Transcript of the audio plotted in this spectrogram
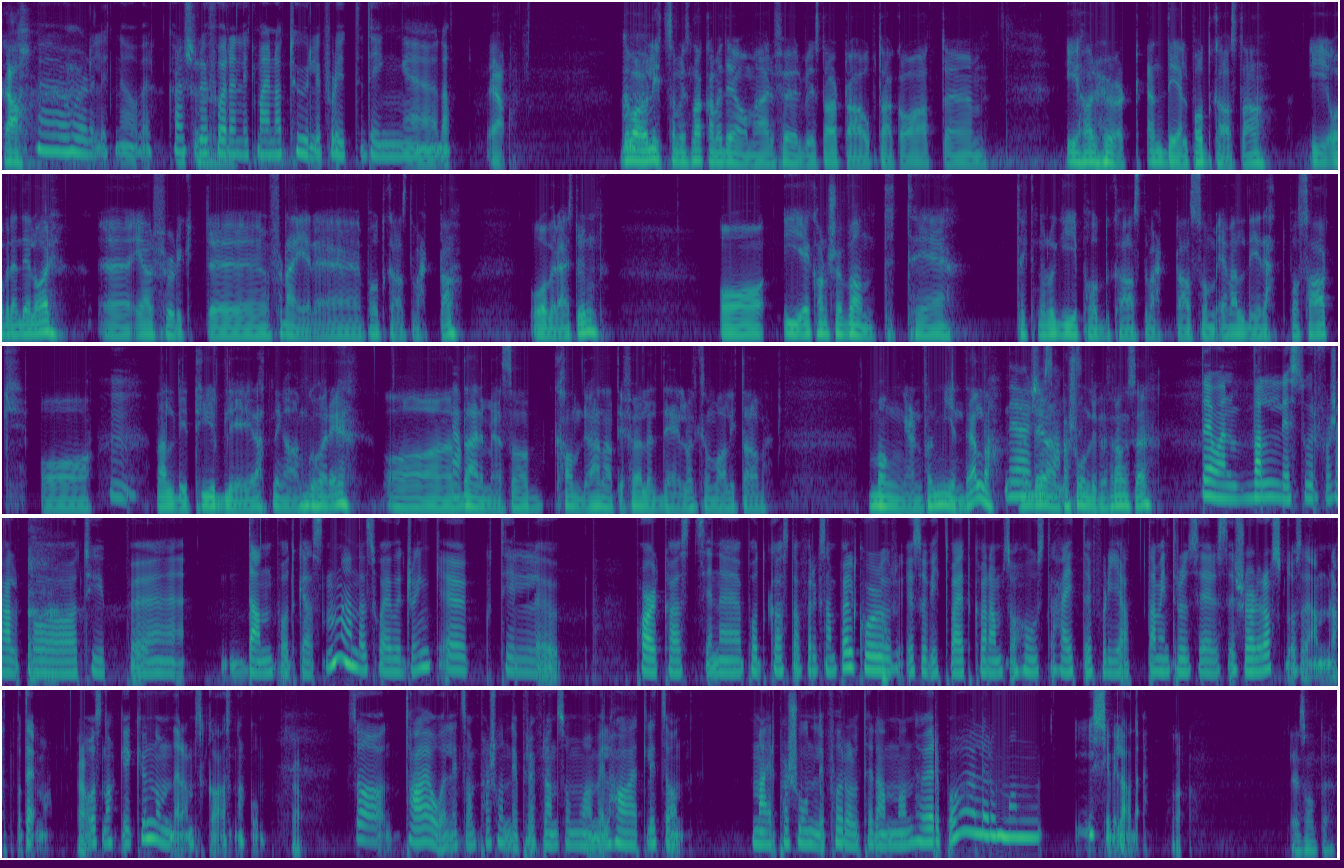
Ja. eh, og hør det litt nedover. Kanskje du får en litt mer naturlig flyt ting eh, da. Ja. Det var jo litt som vi snakka med det om her før vi starta opptaket òg, at uh, jeg har hørt en del podkaster i over en del år. Eh, jeg har fulgt eh, flere podkastverter over ei stund. Og jeg er kanskje vant til teknologipodkastverter som er veldig rett på sak, og Mm. veldig tydelige i retninga de går i. Og Ja. dermed så kan det jo hende at jeg føler det liksom var litt av mangelen for min del, da. Det er Men det er jo en sant. personlig preferanse. Det er jo en veldig stor forskjell på typ eh, den podkasten, And That's Why We Drink, eh, til uh, Parcast sine podkaster, eksempel, hvor jeg så vidt vet hva de som hoster heter, fordi at de introduserer seg sjøl raskt, og så er de rett på tema. Ja. Og snakker kun om det de skal snakke om. Ja. Så tar jeg òg en litt sånn personlig preferanse om man vil ha et litt sånn mer personlig forhold til den man hører på, eller om man ikke vil ha det. Det er sant, det.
